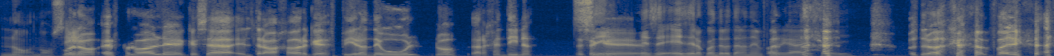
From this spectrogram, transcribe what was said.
No, no sé. Bueno, es probable que sea el trabajador que despidieron de Google, ¿no? De Argentina. Ese sí, ese, ese lo contrataron en Fall Guys ahí. o trabajar en Fall Guys.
